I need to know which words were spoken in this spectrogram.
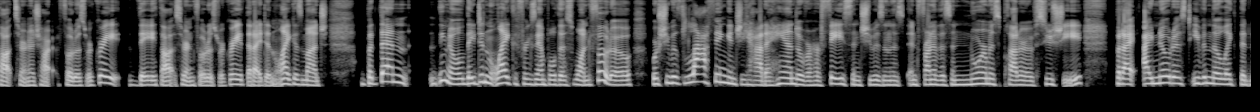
thought certain attra- photos were great, they thought certain photos were great that I didn't like as much. But then you know, they didn't like, for example, this one photo where she was laughing and she had a hand over her face and she was in this in front of this enormous platter of sushi. But I I noticed even though like the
